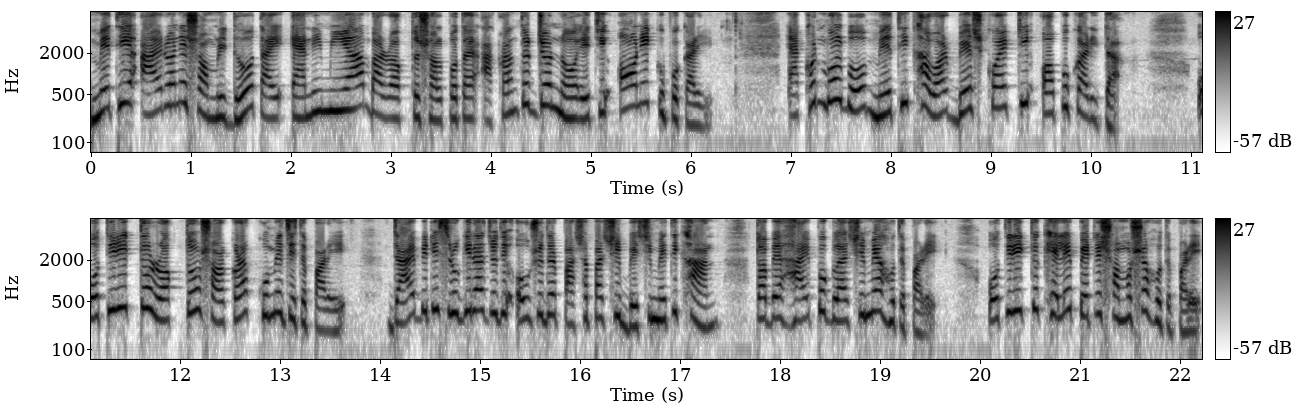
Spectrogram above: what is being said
মেথি আয়রনে সমৃদ্ধ, তাই অ্যানিমিয়া বা রক্ত স্বল্পতায় আক্রান্তের জন্য এটি অনেক উপকারী। এখন বলব, মেথি খাওয়ার বেশ কয়েকটি অপকারিতা। অতিরিক্ত রক্ত শর্করা কমে যেতে পারে। ডায়াবেটিস রোগীরা যদি ঔষধের পাশাপাশি বেশি মেথি খান, তবে হাইপোগ্লাইসেমিয়া হতে পারে। অতিরিক্ত খেলে পেটের সমস্যা হতে পারে,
